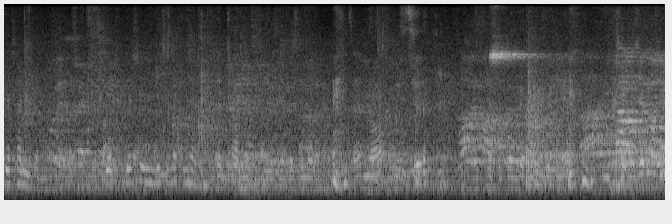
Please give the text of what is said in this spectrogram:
ja z tylko pierwsza liga. Pier, pierwszy i dzieci na tym nie ma. Ten czarny co tam jest, jest numerem. No. Widzicie? Jeszcze to nie? I zielony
